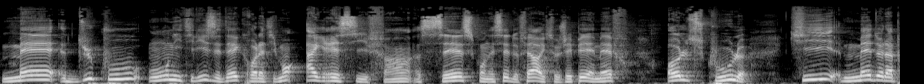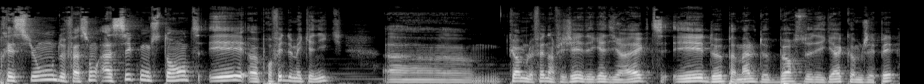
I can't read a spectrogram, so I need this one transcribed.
Mais du coup, on utilise des decks relativement agressifs. Hein. C'est ce qu'on essaie de faire avec ce GPMF old school qui met de la pression de façon assez constante et euh, profite de mécaniques euh, comme le fait d'infliger des dégâts directs et de pas mal de bursts de dégâts comme GP,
